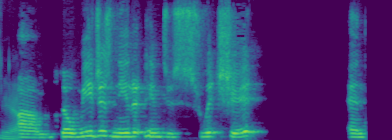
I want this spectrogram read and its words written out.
Yeah. Um, so we just needed him to switch it and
